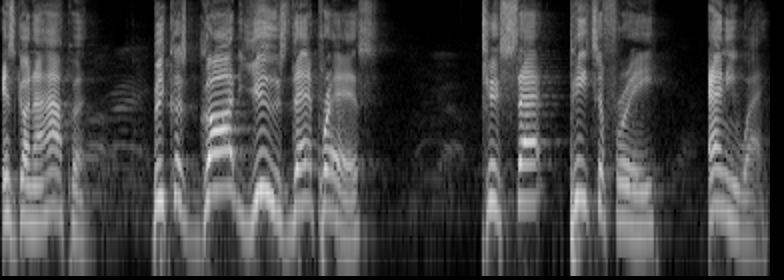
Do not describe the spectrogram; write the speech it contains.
is going to happen. Because God used their prayers to set Peter free anyway.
